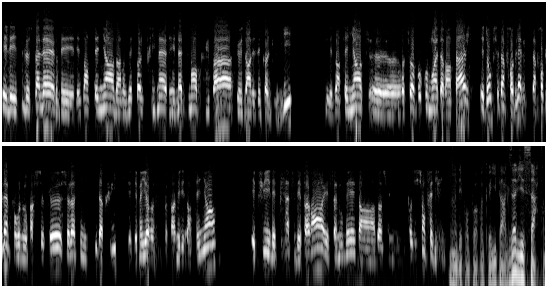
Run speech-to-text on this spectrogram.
Et le salaire des, des enseignants dans nos écoles primaires est nettement plus bas que dans les écoles publiques les enseignantes euh, reçoivent beaucoup moins d'avantages. Et donc, c'est un problème. C'est un problème pour nous parce que cela signifie la fuite des meilleurs parmi les enseignants, et puis les plaintes des parents et ça nous met dans, une position très difficile. Des propos recueillis par Xavier Sartre.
